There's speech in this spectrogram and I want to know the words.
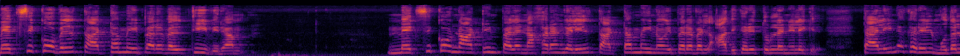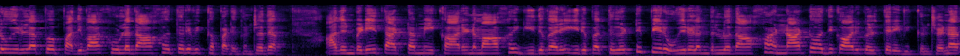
மெக்சிகோவில் தட்டம்மை பரவல் தீவிரம். மெக்சிகோ நாட்டின் பல நகரங்களில் தட்டம்மை நோய் பரவல் அதிகரித்துள்ள நிலையில் தலைநகரில் முதல் உயிரிழப்பு பதிவாகியுள்ளதாக தெரிவிக்கப்படுகின்றது. அதன்படி தட்டம்மை காரணமாக இதுவரை இருபத்தி எட்டு பேர் உயிரிழந்துள்ளதாக அந்நாட்டு அதிகாரிகள் தெரிவிக்கின்றனர்.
